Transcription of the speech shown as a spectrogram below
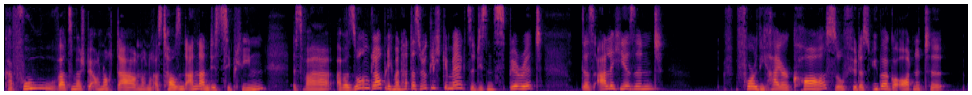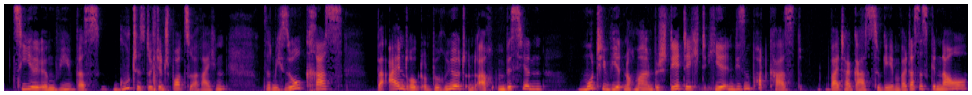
Cafu war zum Beispiel auch noch da und auch noch aus tausend anderen Disziplinen. Es war aber so unglaublich, man hat das wirklich gemerkt, so diesen Spirit, dass alle hier sind for the higher cause, so für das übergeordnete Ziel, irgendwie was Gutes durch den Sport zu erreichen. Das hat mich so krass beeindruckt und berührt und auch ein bisschen motiviert nochmal und bestätigt, hier in diesem Podcast weiter Gas zu geben, weil das ist genau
